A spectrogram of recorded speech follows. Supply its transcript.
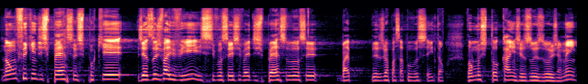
não fiquem dispersos, porque Jesus vai vir, e se você estiver disperso, você vai, Deus vai passar por você. Então, vamos tocar em Jesus hoje, amém?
